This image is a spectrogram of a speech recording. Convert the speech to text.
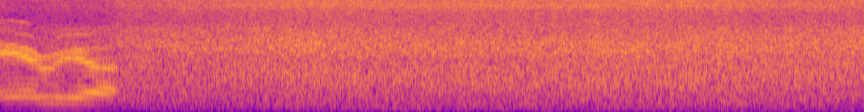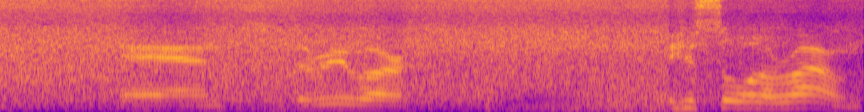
area. And the river is all around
